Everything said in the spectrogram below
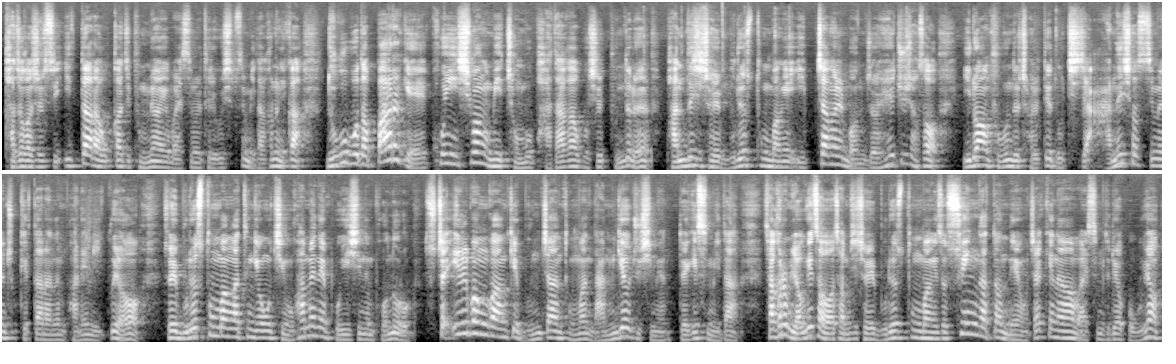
가져가실 수 있다라고까지 분명하게 말씀을 드리고 싶습니다. 그러니까 누구보다 빠르게 코인 시황 및 정보 받아가 보실 분들은 반드시 저희 무료 소통방에 입장을 먼저 해주셔서 이러한 부분들 절대 놓치지 않으셨으면 좋겠다라는 바람이 있고요. 저희 무료 소통방 같은 경우 지금 화면에 보이시는 번호로 숫자 1번과 함께 문자 한 통만 남겨주시면 되겠습니다. 자 그럼 여기서 잠시 저희 무료 소통방에서 수익 났던 내용 짧게나마 말씀드려 보고요.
